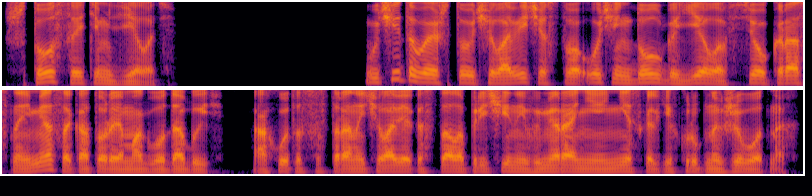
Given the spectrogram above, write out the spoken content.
Что с этим делать? Учитывая, что человечество очень долго ело все красное мясо, которое могло добыть, охота со стороны человека стала причиной вымирания нескольких крупных животных,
